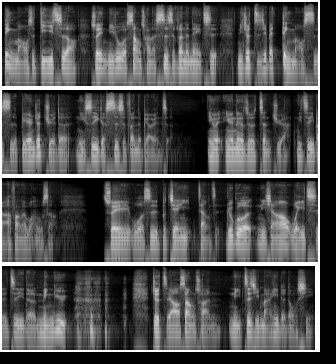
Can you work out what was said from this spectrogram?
定锚是第一次哦，所以你如果上传了四十分的那一次，你就直接被定锚死死，别人就觉得你是一个四十分的表演者。因为因为那个就是证据啊，你自己把它放在网络上，所以我是不建议这样子。如果你想要维持自己的名誉，就只要上传你自己满意的东西。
